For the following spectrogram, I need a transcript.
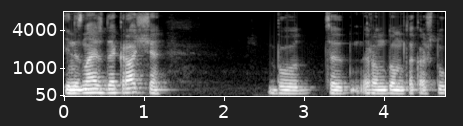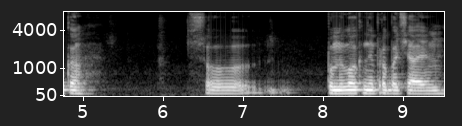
І не знаєш, де краще, бо це рандом така штука, що помилок не пробачає.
